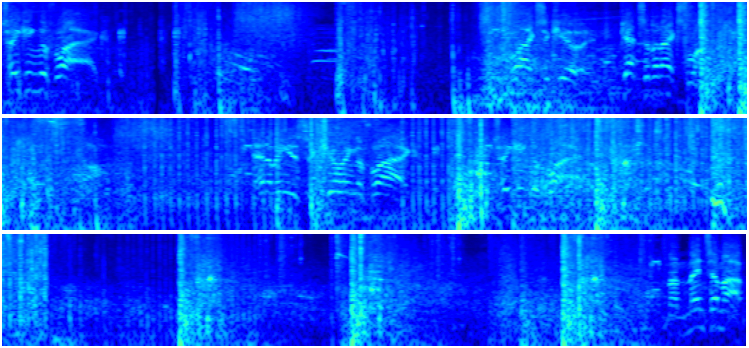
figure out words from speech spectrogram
Taking the flag. Flag secured. Get to the next one. Enemy is securing the flag. Taking the flag. Momentum up.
